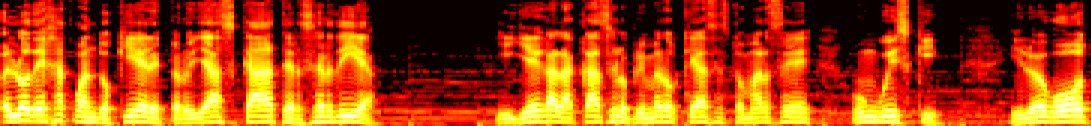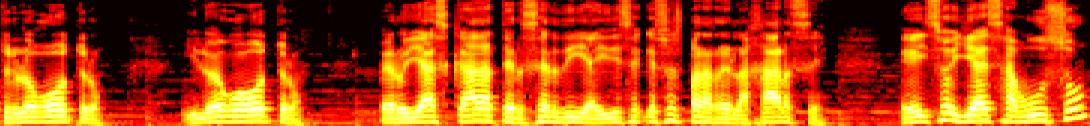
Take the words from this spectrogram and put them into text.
él lo deja cuando quiere, pero ya es cada tercer día. Y llega a la casa y lo primero que hace es tomarse un whisky. Y luego otro, y luego otro, y luego otro pero ya es cada tercer día y dice que eso es para relajarse. ¿Eso ya es abuso?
